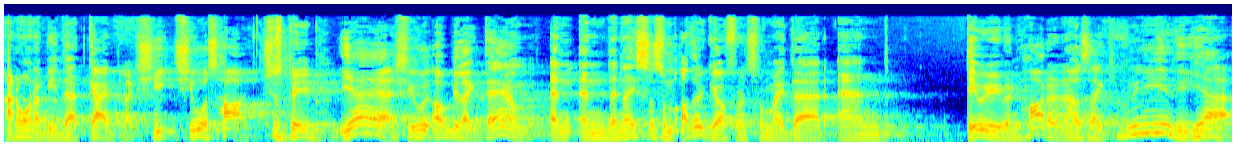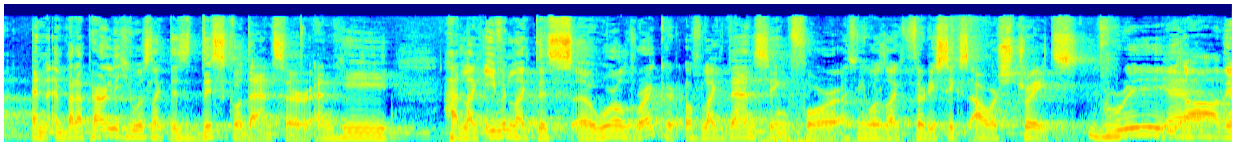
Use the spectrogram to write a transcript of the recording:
I don't want to be that guy, but like she she was hot. Just babe. Yeah, yeah. She would, I'll be like, damn. And and then I saw some other girlfriends from my dad, and they were even hotter. And I was like, Really? yeah. And, and but apparently he was like this disco dancer, and he had like even like this uh, world record of like dancing for I think it was like 36 hours straight. Really? Yeah. Ah, they,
